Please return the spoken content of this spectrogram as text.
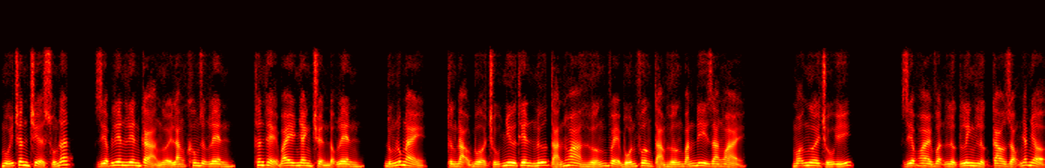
Mũi chân chĩa xuống đất, Diệp Liên Liên cả người lăng không dựng lên, thân thể bay nhanh chuyển động lên, đúng lúc này, từng đạo đùa chú như thiên nữ tán hoa hướng về bốn phương tám hướng bắn đi ra ngoài. Mọi người chú ý. Diệp Hoài vận lực linh lực cao giọng nhắc nhở.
